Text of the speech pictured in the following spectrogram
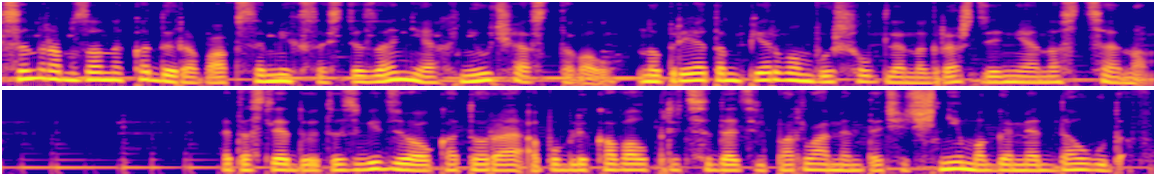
Сын Рамзана Кадырова в самих состязаниях не участвовал, но при этом первым вышел для награждения на сцену. Это следует из видео, которое опубликовал председатель парламента Чечни Магомед Даудов.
